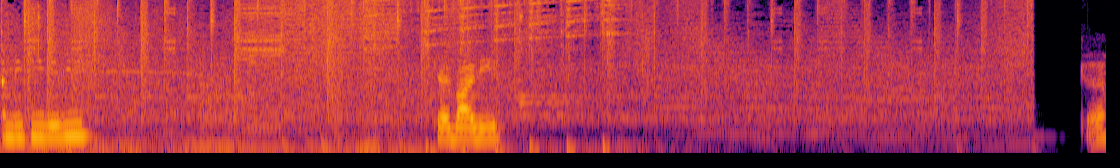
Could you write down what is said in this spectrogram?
MVP, baby. Okay, bye, Lee. Okay.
